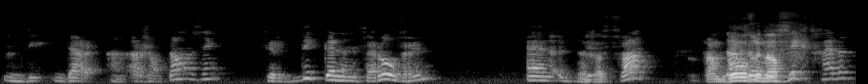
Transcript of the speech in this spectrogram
die daar aan Argentan zijn, die kunnen veroveren en de, gaat van, van bovenaf. zicht hebben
